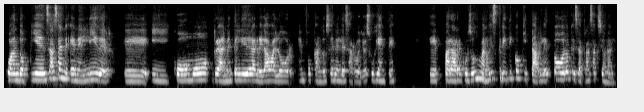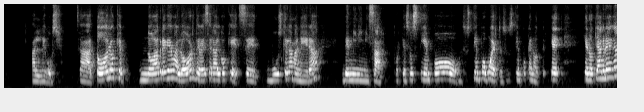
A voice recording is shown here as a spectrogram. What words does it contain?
cuando piensas en, el líder eh, y cómo realmente el líder agrega valor enfocándose en el desarrollo de su gente. Eh, para recursos humanos es crítico quitarle todo lo que sea transaccional al negocio. O sea, todo lo que no agregue valor debe ser algo que se busque la manera de minimizar, porque eso es tiempo, eso es tiempo muerto, eso es tiempo que no, te, que, que no te agrega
